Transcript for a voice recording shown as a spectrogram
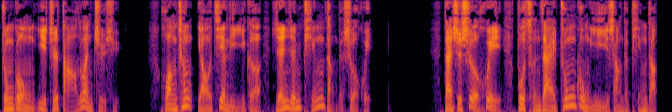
中共一直打乱秩序。谎称要建立一个人人平等的社会，但是社会不存在中共意义上的平等。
